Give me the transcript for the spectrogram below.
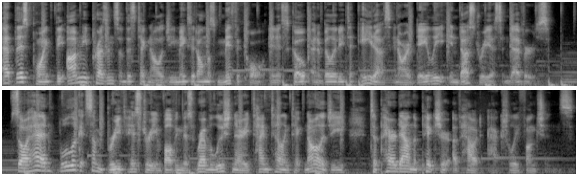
At this point, the omnipresence of this technology makes it almost mythical in its scope and ability to aid us in our daily industrious endeavors. So ahead, we'll look at some brief history involving this revolutionary time-telling technology to pare down the picture of how it actually functions.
